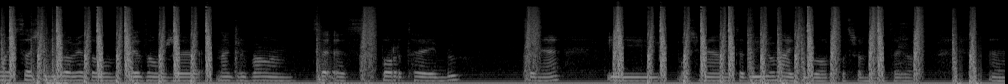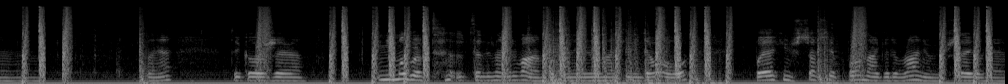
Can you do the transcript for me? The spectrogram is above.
moi starsi widzowie to wiedzą, że nagrywałem CS Portable, co nie? I właśnie miałem wtedy Unity było potrzebne do tego. Yy, co nie? Tylko, że nie mogłem wtedy, nagrywałem, bo to nie Unity nie działało. Po jakimś czasie po nagrywaniu już tego, nie wiem,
